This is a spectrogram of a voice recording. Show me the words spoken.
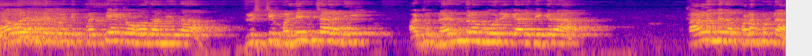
రావాల్సినటువంటి ప్రత్యేక హోదా మీద దృష్టి మళ్లించాలని అటు నరేంద్ర మోడీ గారి దగ్గర కాళ్ళ మీద పడకుండా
